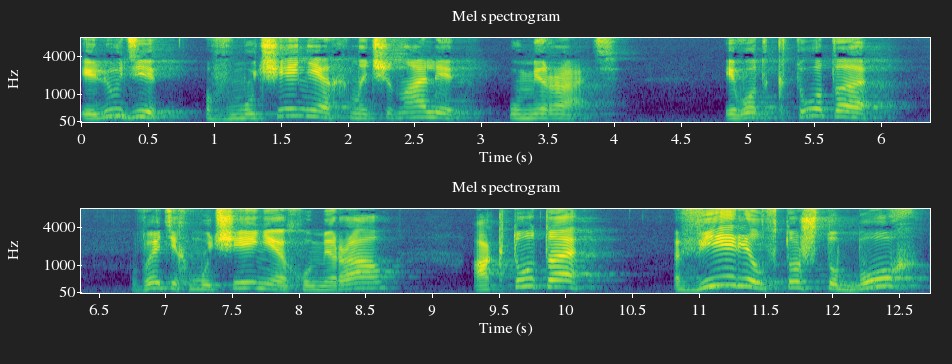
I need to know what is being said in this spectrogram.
и люди в мучениях начинали умирать. И вот кто-то в этих мучениях умирал, а кто-то верил в то, что Бог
